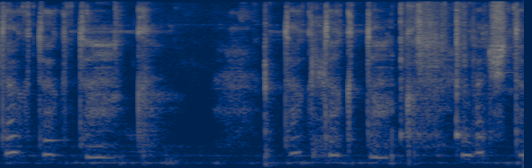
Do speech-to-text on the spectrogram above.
Так, так, так. Так, так, так. Бачите?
